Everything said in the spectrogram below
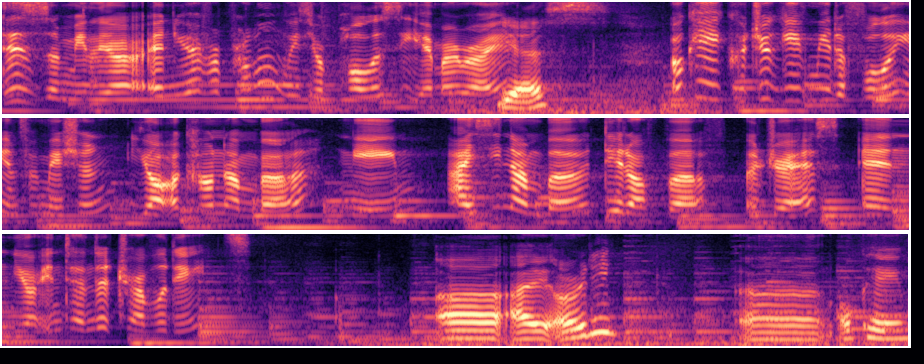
This is Amelia, and you have a problem with your policy, am I right? Yes. Okay, could you give me the following information? Your account number, name, IC number, date of birth, address, and your intended travel dates? Uh, I already. Uh, okay.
